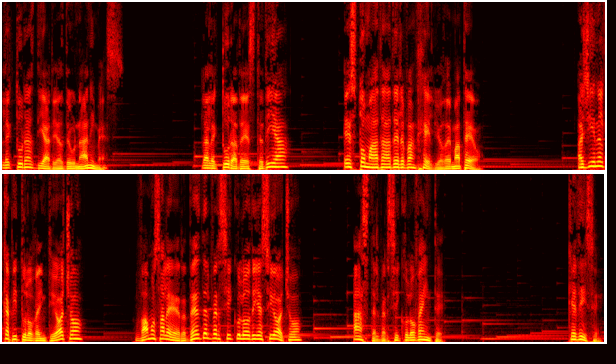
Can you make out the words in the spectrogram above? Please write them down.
Lecturas Diarias de Unánimes. La lectura de este día es tomada del Evangelio de Mateo. Allí en el capítulo 28 vamos a leer desde el versículo 18 hasta el versículo 20, que dice,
